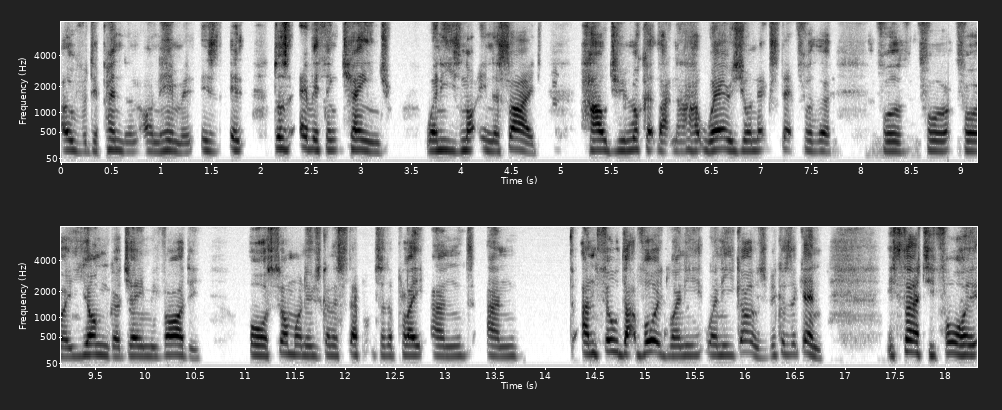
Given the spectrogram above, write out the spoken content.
over dependent on him? Is it does everything change when he's not in the side? How do you look at that now? Where is your next step for the for for for a younger Jamie Vardy? Or someone who's going to step up to the plate and and and fill that void when he when he goes because again he's 34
